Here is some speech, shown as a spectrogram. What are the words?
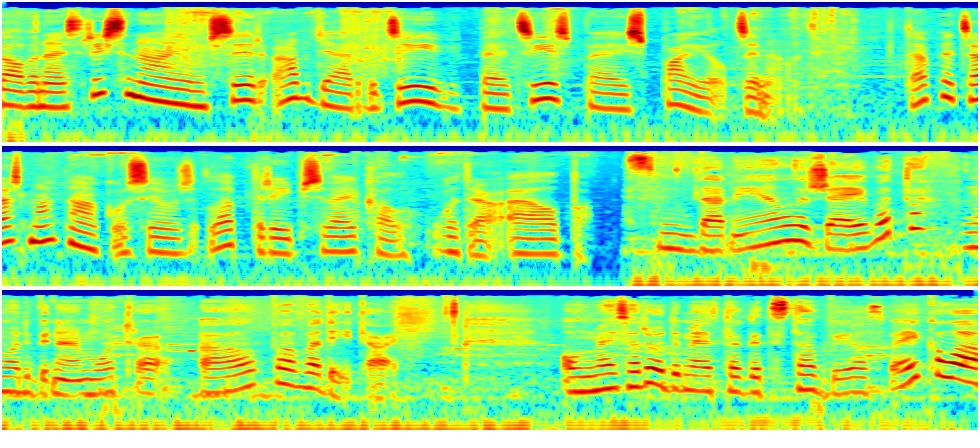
Galvenais risinājums ir apģērba dzīvi pēc iespējas paildzināt. Tāpēc esmu atnākusi uz labdarības veikalu Otrā elpa. Esmu Daniela Žeivota, nodibinājuma Otrā elpa vadītāja. Un mēs atrodamies tagad Stabijās veikalā,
